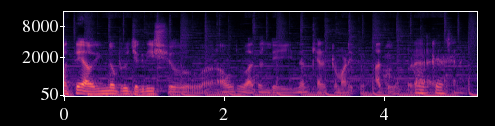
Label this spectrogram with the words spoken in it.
ಮತ್ತೆ ಅವ್ರು ಇನ್ನೊಬ್ರು ಜಗದೀಶ್ ಅವರು ಅದರಲ್ಲಿ ಇನ್ನೊಂದು ಕ್ಯಾರೆಕ್ಟರ್ ಮಾಡಿದ್ದು. ಅದು ಕೂಡ ಚೆನ್ನಾಗಿ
